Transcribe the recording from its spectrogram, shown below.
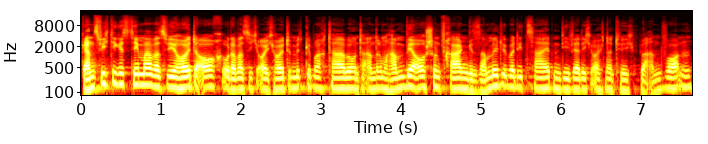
Ganz wichtiges Thema, was wir heute auch oder was ich euch heute mitgebracht habe. Unter anderem haben wir auch schon Fragen gesammelt über die Zeit und die werde ich euch natürlich beantworten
